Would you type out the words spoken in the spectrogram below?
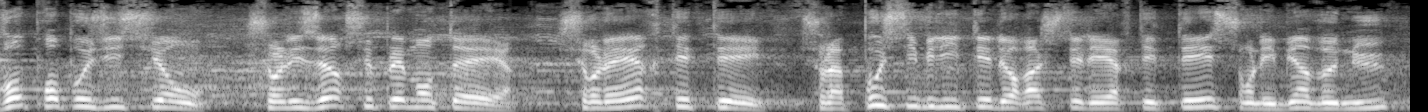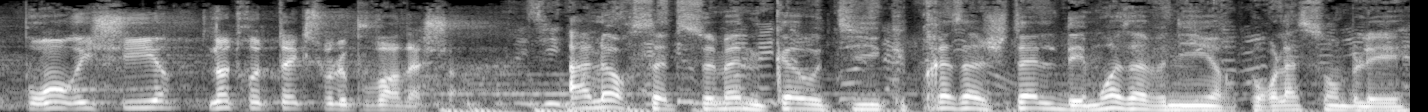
Vos propositions sur les heures supplémentaires, sur les RTT, sur la possibilité de racheter les RTT sont les bienvenues pour enrichir notre texte sur le pouvoir d'achat. Alors cette semaine chaotique présage-t-elle des mois à venir pour l'Assemblée,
